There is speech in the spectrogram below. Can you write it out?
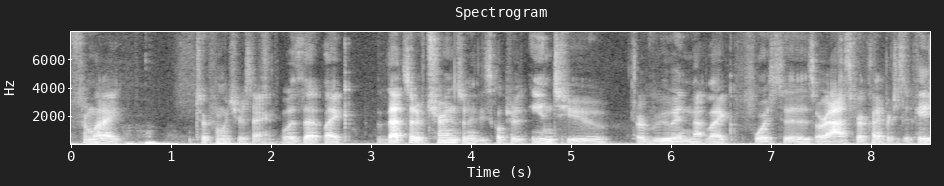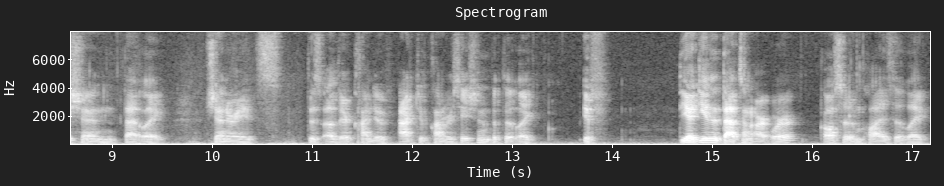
from what I took from what you were saying, was that like that sort of turns one of these sculptures into a ruin that like forces or asks for a kind of participation that like generates this other kind of active conversation, but that like if the idea that that's an artwork also implies that like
